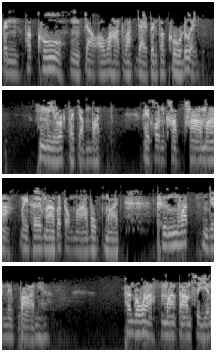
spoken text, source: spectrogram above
เป็นพระครูเจ้าอาวาสวัดใหญ่เป็นพระครูด้วย มีรถประจำวัด ให้คนขับพามา ไม่เคยมาก็ต้องมาบุกมา ถึงวัดอยู่ในป่าเนี่ย ท่านบอกว่ามาตามเสียง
